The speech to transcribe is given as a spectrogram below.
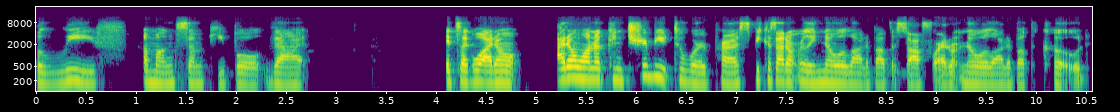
belief among some people that it's like, well, I don't I don't want to contribute to WordPress because I don't really know a lot about the software. I don't know a lot about the code.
